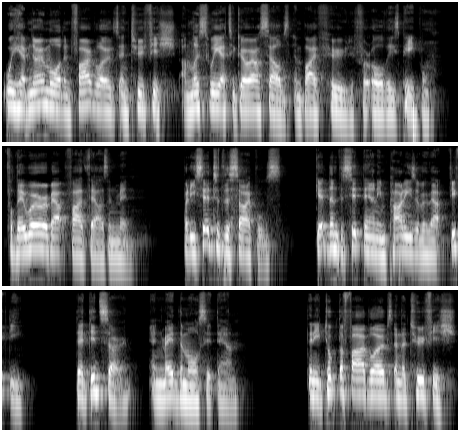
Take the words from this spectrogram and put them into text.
we have no more than five loaves and two fish, unless we are to go ourselves and buy food for all these people. For there were about five thousand men. But he said to the disciples, Get them to sit down in parties of about fifty. They did so, and made them all sit down. Then he took the five loaves and the two fish,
